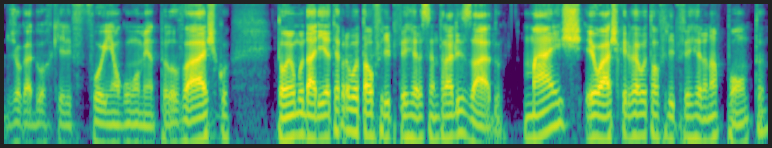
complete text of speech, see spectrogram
jogador que ele foi em algum momento pelo Vasco. Então eu mudaria até para botar o Felipe Ferreira centralizado. Mas eu acho que ele vai botar o Felipe Ferreira na ponta.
